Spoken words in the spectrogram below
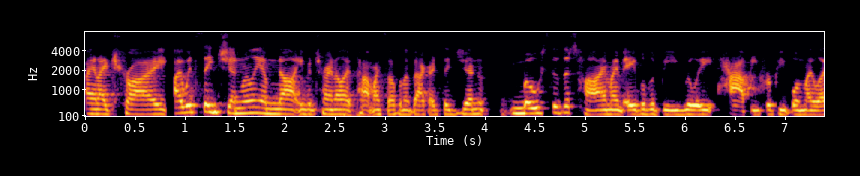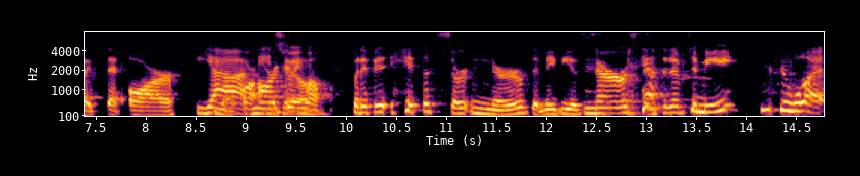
And I try, I would say generally, I'm not even trying to like pat myself on the back. I'd say gen- most of the time, I'm able to be really happy for people in my life that are, yeah, you know, are, are doing well. But if it hits a certain nerve that maybe is nerve sensitive to me, what?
